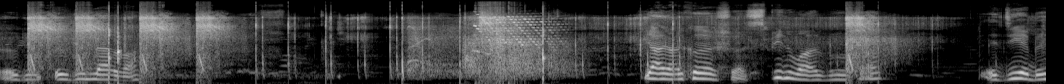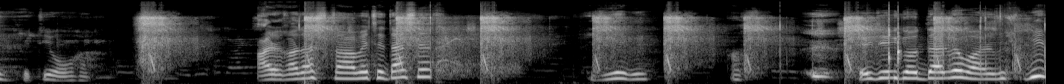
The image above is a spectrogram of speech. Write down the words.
ödül, ödüller var. Yani arkadaşlar spin var burada. Hediye mi? Hediye oha. Arkadaş davet ederse hediye mi? Ah. Hediye gönderme varmış. Bir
